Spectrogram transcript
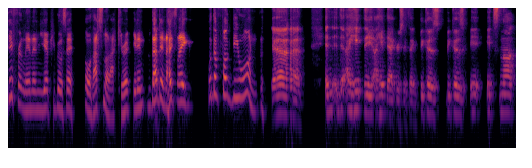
differently, and then you get people who say, "Oh, that's not accurate. You didn't that didn't." It's like, what the fuck do you want? Yeah, and I hate the I hate the accuracy thing because because it, it's not.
